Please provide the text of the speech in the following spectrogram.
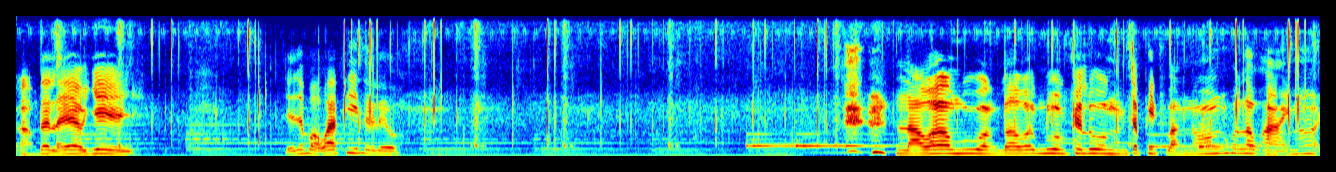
เอาได้แล้วเย่เดี๋ยวจะบอกว่าพี่เร็วๆเราห้าล่วง เราห้าล่วงแค่ล่วงจะผิดหวังน้องเพราะเราอายมาก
